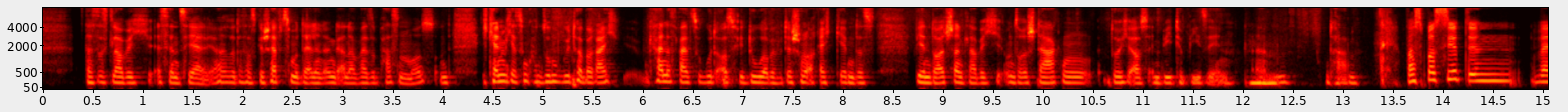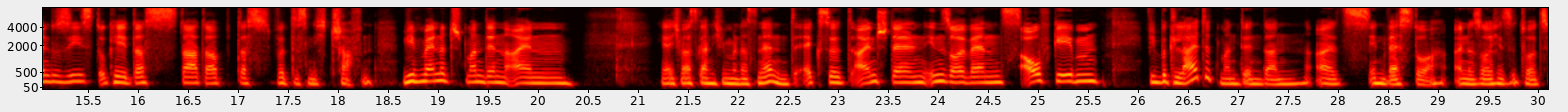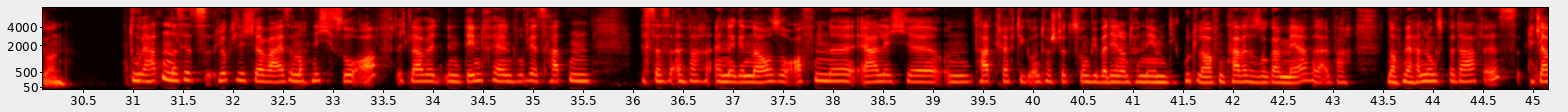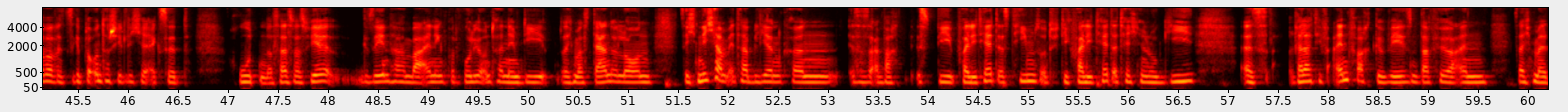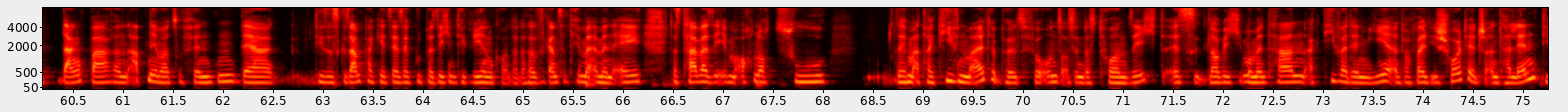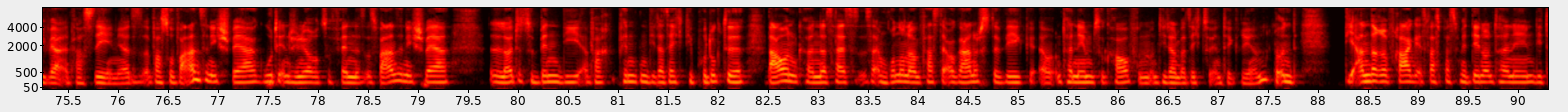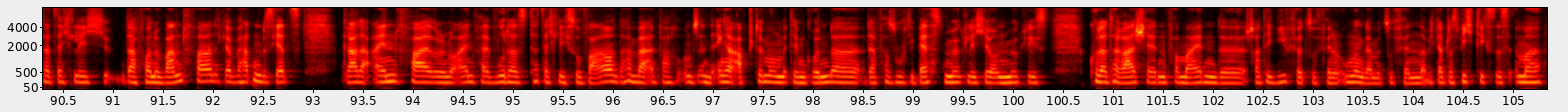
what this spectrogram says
Das ist, glaube ich, essentiell, ja, also dass das Geschäftsmodell in irgendeiner Weise passen muss. Und ich kenne mich jetzt im Konsumgüterbereich keinesfalls so gut aus wie du, aber ich würde dir schon auch recht geben, dass wir in Deutschland, glaube ich, unsere Stärken durchaus im B2B sehen. Mhm. Ähm, und haben. Was passiert denn, wenn du siehst, okay, das Startup, das wird es nicht schaffen? Wie managt man denn einen, ja, ich weiß gar nicht, wie man das nennt, Exit einstellen, Insolvenz aufgeben? Wie begleitet man denn dann als Investor eine solche Situation? Du, wir hatten das jetzt glücklicherweise noch nicht so oft. Ich glaube, in den Fällen, wo wir es hatten, ist das einfach eine genauso offene, ehrliche und tatkräftige Unterstützung wie bei den Unternehmen, die gut laufen, teilweise sogar mehr, weil einfach noch mehr Handlungsbedarf ist. Ich glaube, es gibt da unterschiedliche Exit-Routen. Das heißt, was wir gesehen haben bei einigen Portfoliounternehmen, die, sag ich mal, standalone sich nicht haben etablieren können, ist es einfach, ist die Qualität des Teams und die Qualität der Technologie es relativ einfach gewesen, dafür einen, sag ich mal, dankbaren Abnehmer zu finden, der dieses Gesamtpaket sehr, sehr gut bei sich integrieren konnte. Das heißt, das ganze Thema M&A, das teilweise eben auch noch zu sagen attraktiven Multiples für uns aus Investorensicht ist, glaube ich, momentan aktiver denn je, einfach weil die Shortage an Talent, die wir einfach sehen, ja, das ist einfach so wahnsinnig schwer, gute Ingenieure zu finden. Es ist wahnsinnig schwer, Leute zu binden, die einfach finden, die tatsächlich die Produkte bauen können. Das heißt, es ist im Grunde genommen fast der organischste Weg, äh, Unternehmen zu kaufen und die dann bei sich zu integrieren. Und die andere Frage ist, was passiert mit den Unternehmen, die tatsächlich da vor eine Wand fahren? Ich glaube, wir hatten bis jetzt gerade einen Fall oder nur einen Fall, wo das tatsächlich so war. Und da haben wir einfach uns in enger Abstimmung mit dem Gründer da versucht, die bestmögliche und möglichst Kollateralschäden vermeidende Strategie für zu finden und Umgang damit zu finden. Aber ich glaube, das Wichtigste ist immer,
